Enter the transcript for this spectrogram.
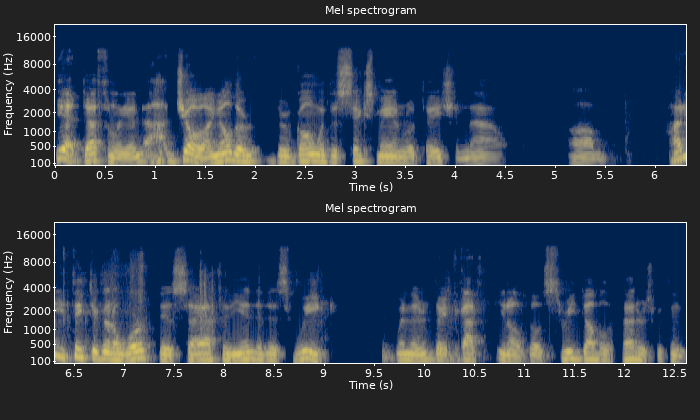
Yeah, definitely. And uh, Joe, I know they're they're going with the six man rotation now. Um, how do you think they're going to work this after the end of this week? when they have got you know those three double headers within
